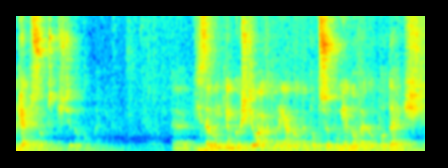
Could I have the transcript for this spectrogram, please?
pierwszy oczywiście dokument. Wizerunkiem Kościoła, który jakoby potrzebuje nowego podejścia.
